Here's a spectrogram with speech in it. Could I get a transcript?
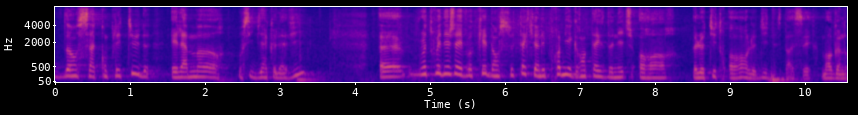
dans sa complétude, et la mort aussi bien que la vie, euh, vous le trouvez déjà évoqué dans ce texte, un des premiers grands textes de Nietzsche, Aurore. Le titre Aurore le dit, n'est-ce pas C'est Morgan.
